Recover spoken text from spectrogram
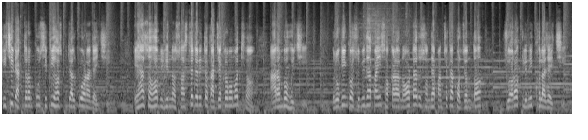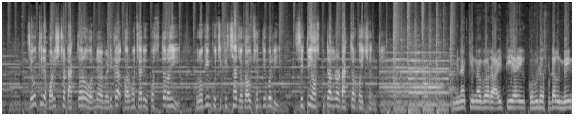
କିଛି ଡାକ୍ତରଙ୍କୁ ସିଟି ହସ୍ପିଟାଲକୁ ଅଣାଯାଇଛି ଏହାସହ ବିଭିନ୍ନ ସ୍ୱାସ୍ଥ୍ୟଜନିତ କାର୍ଯ୍ୟକ୍ରମ ମଧ୍ୟ ଆରମ୍ଭ ହୋଇଛି ରୋଗୀଙ୍କ ସୁବିଧା ପାଇଁ ସକାଳ ନଅଟାରୁ ସନ୍ଧ୍ୟା ପାଞ୍ଚଟା ପର୍ଯ୍ୟନ୍ତ ଜ୍ୱର କ୍ଲିନିକ୍ ଖୋଲାଯାଇଛି ଯେଉଁଥିରେ ବରିଷ୍ଠ ଡାକ୍ତର ଓ ଅନ୍ୟ ମେଡିକାଲ କର୍ମଚାରୀ ଉପସ୍ଥିତ ରହି ରୋଗୀଙ୍କୁ ଚିକିତ୍ସା ଯୋଗାଉଛନ୍ତି ବୋଲି ସିଟି ହସ୍ପିଟାଲର ଡାକ୍ତର କହିଛନ୍ତି Meenakshinagar ITI Covid hospital main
